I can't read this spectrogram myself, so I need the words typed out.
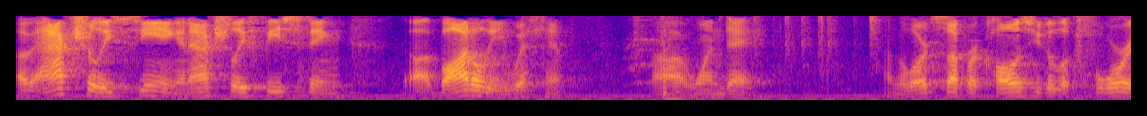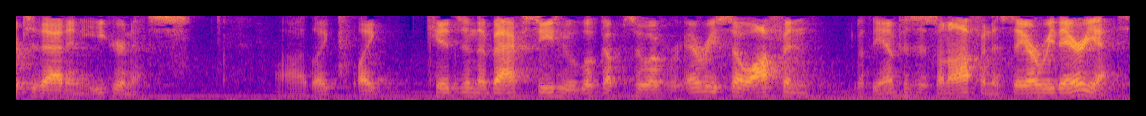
of actually seeing and actually feasting uh, bodily with Him uh, one day. And the Lord's Supper calls you to look forward to that in eagerness. Uh, like, like kids in the back seat who look up so every, every so often, with the emphasis on often, to say, "Are we there yet?"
